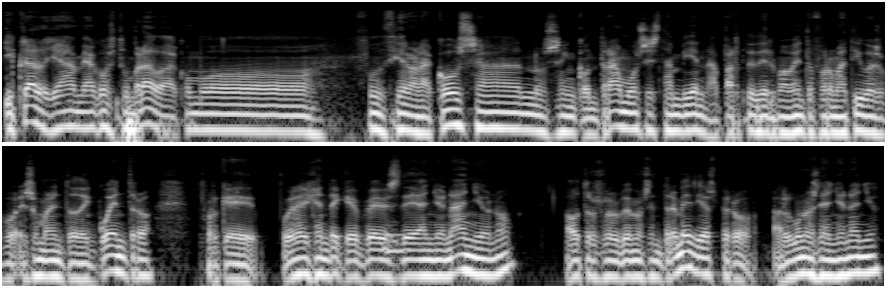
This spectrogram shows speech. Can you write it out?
Y claro, ya me acostumbraba a cómo funciona la cosa, nos encontramos, es también, aparte del momento formativo, es, un momento de encuentro, porque pues hay gente que ves de año en año, ¿no? A otros los vemos entre medias, pero algunos de año en año.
